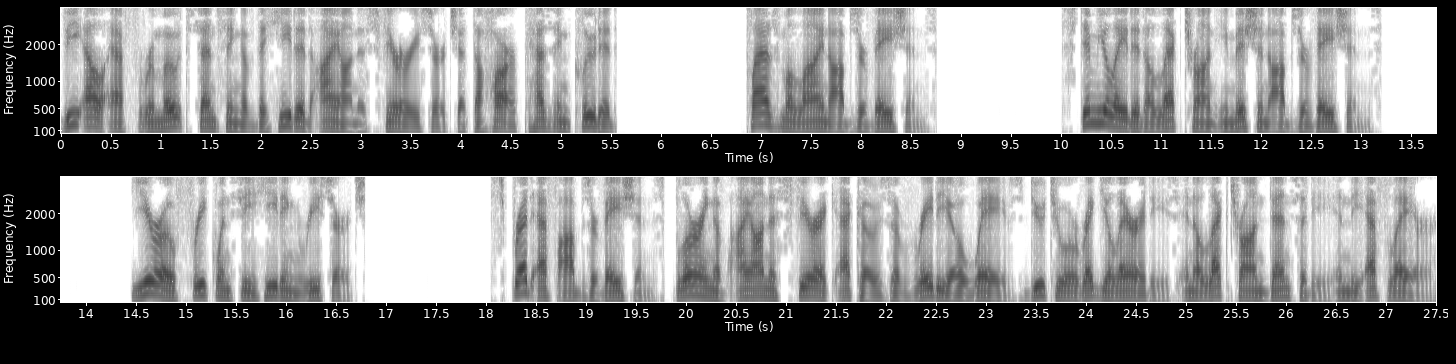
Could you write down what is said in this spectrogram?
VLF remote sensing of the heated ionosphere research at the HAARP has included Plasma line observations Stimulated electron emission observations Gyro frequency heating research Spread F observations blurring of ionospheric echoes of radio waves due to irregularities in electron density in the F layer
